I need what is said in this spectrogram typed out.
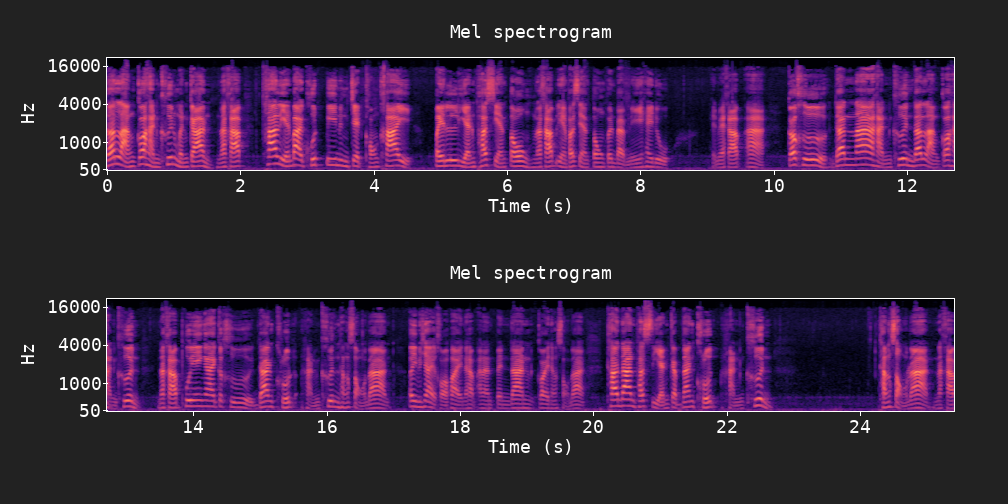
ด้านหลังก็หันขึ้นเหมือนกันนะครับ ถ้าเหรียญบาทคุดปี 17 ของใคร เป็นเหรียญพระเสียรตรงนะครับ เหรียญพระเสียรตรงเป็นแบบนี้ให้ดู เห็นไหมครับ อ่า ก็คือด้านหน้าหันขึ้น ด้านหลังก็หันขึ้นนะครับ พูดง่ายๆก็คือด้านครุฑหันขึ้นทั้งสองด้าน เอ้ยไม่ใช่ขออภัยนะครับ อันนั้นเป็นด้านก้อยทั้งสองด้าน ถ้าด้านพระเสียรกับด้านครุฑหันขึ้น ทั้งสองด้านนะครับ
